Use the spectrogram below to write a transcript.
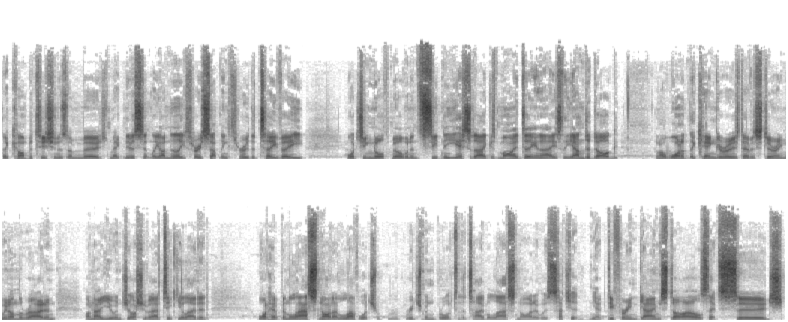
the competition has emerged magnificently. I nearly threw something through the TV watching North Melbourne and Sydney yesterday because my DNA is the underdog, and I wanted the Kangaroos to have a steering win on the road. And I know you and Josh have articulated what happened last night. I love what Richmond brought to the table last night. It was such a you know differing game styles, that surge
